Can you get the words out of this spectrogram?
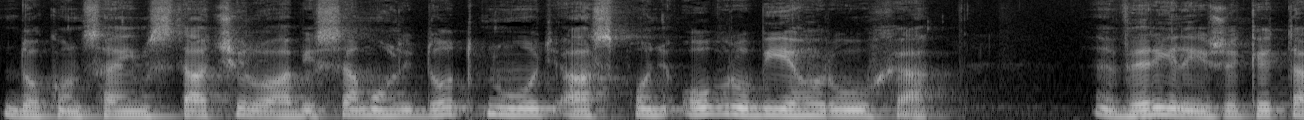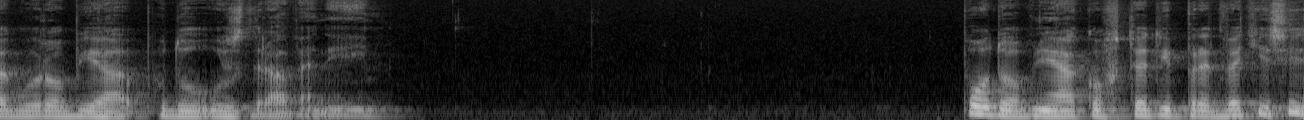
Dokonca im stačilo, aby sa mohli dotknúť aspoň obruby jeho rúcha. Verili, že keď tak urobia, budú uzdravení. Podobne ako vtedy pred 2000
